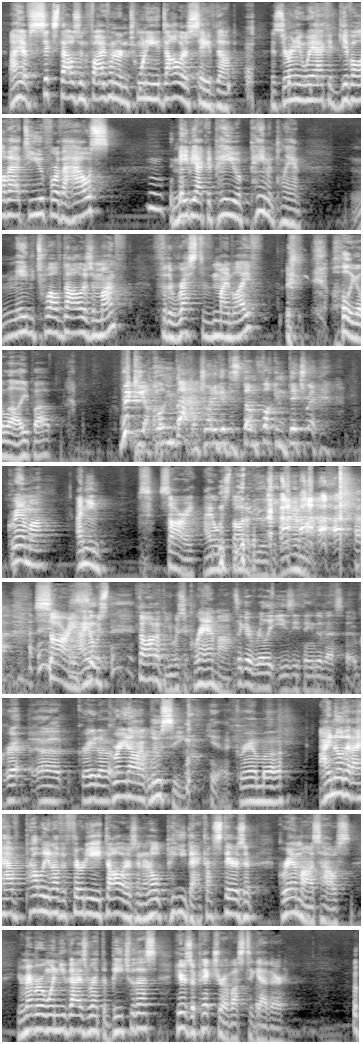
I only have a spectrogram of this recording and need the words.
I have six thousand five hundred and twenty-eight dollars saved up. Is there any way I could give all that to you for the house? Maybe I could pay you a payment plan. Maybe twelve dollars a month for the rest of my life. Holding a lollipop. Ricky, I'll call you back. I'm trying to get this dumb fucking bitch right. Grandma, I mean, sorry. I always thought of you as a grandma. sorry, I always thought of you as a grandma. It's like a really easy thing to mess up. Gra- uh, great aunt. Great Aunt Lucy. Yeah, grandma. I know that I have probably another $38 in an old piggy bank upstairs at Grandma's house. You remember when you guys were at the beach with us? Here's a picture of us together.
